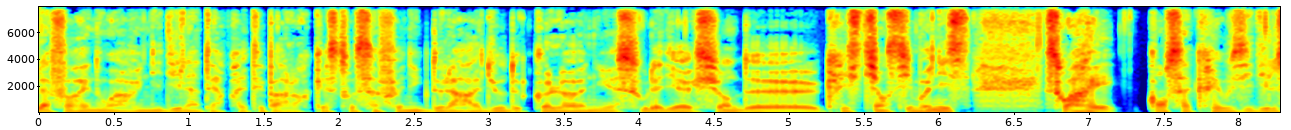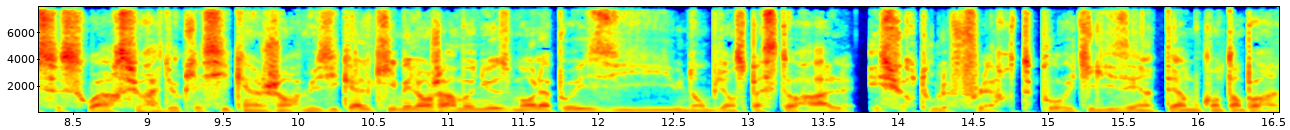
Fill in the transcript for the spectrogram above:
La Forêt Noire, une idylle interprétée par l'Orchestre symphonique de la radio de Cologne sous la direction de Christian Simonis. Soirée consacrée aux idylles ce soir sur Radio Classique, un genre musical qui mélange harmonieusement la poésie, une ambiance pastorale et surtout le flirt, pour utiliser un terme contemporain.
